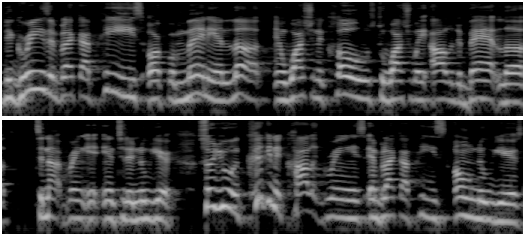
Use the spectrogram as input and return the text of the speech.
The greens and black eyed peas are for money and luck, and washing the clothes to wash away all of the bad luck to not bring it into the new year. So you were cooking the collard greens and black eyed peas on New Year's.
